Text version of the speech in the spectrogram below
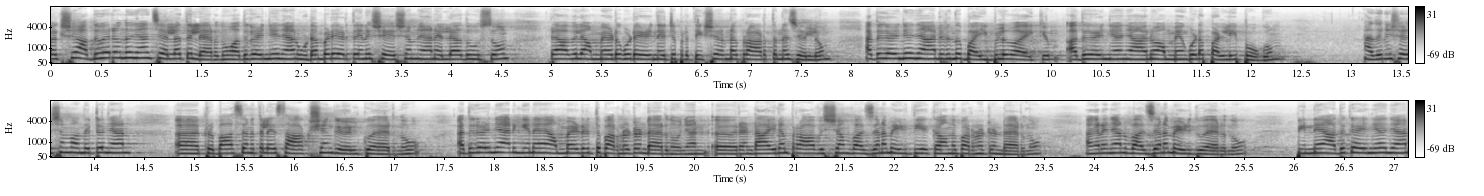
പക്ഷേ അതുവരെ ഒന്നും ഞാൻ ചെല്ലത്തില്ലായിരുന്നു. അത് കഴിഞ്ഞ് ഞാൻ ഉടമ്പടി എടുത്തതിന് ശേഷം ഞാൻ എല്ലാ ദിവസവും രാവിലെ അമ്മയുടെ കൂടെ എഴുന്നേറ്റ് പ്രത്യക്ഷീകരണ പ്രാർത്ഥന ചെല്ലും. അത് കഴിഞ്ഞ് ഞാനിരുന്ന് ബൈബിൾ വായിക്കും. അത് കഴിഞ്ഞ് ഞാനും അമ്മയും കൂടെ പള്ളിയിൽ പോകും. അതിനുശേഷം വന്നിട്ട് ഞാൻ കൃപാസനത്തിലെ സാക്ഷ്യം കേൾക്കുമായിരുന്നു അത് കഴിഞ്ഞ് ഞാനിങ്ങനെ അമ്മയുടെ അടുത്ത് പറഞ്ഞിട്ടുണ്ടായിരുന്നു. ഞാൻ രണ്ടായിരം പ്രാവശ്യം വചനം എഴുതിയേക്കാമെന്ന് പറഞ്ഞിട്ടുണ്ടായിരുന്നു. അങ്ങനെ ഞാൻ വചനം എഴുതുമായിരുന്നു പിന്നെ അത് കഴിഞ്ഞ് ഞാൻ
